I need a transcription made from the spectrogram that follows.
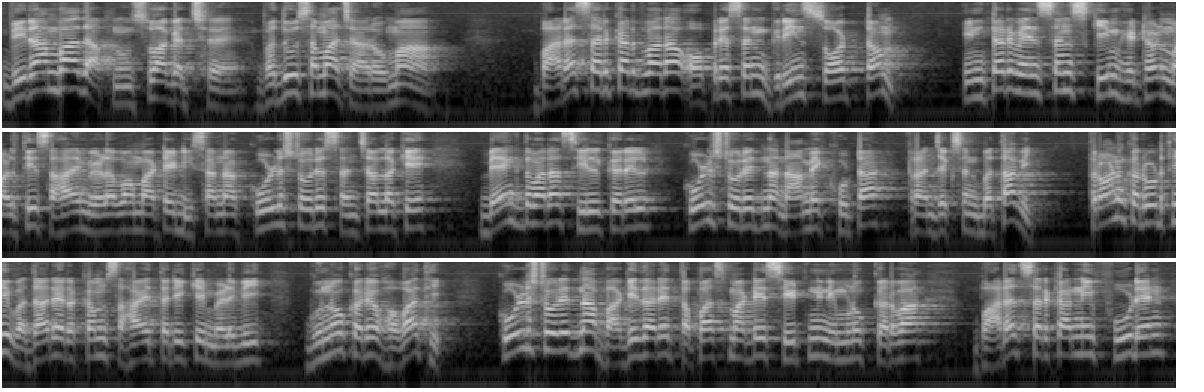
વિરામ બાદ આપનું સ્વાગત છે. વધુ સમાચારોમાં, ભારત સરકાર દ્વારા operation green short term intervention scheme હેઠળ મળતી સહાય મેળવવા માટે ડીસાના કોલ્ડ સ્ટોરેજ સંચાલકે બેંક દ્વારા સીલ કરેલ કોલ્ડ સ્ટોરેજના નામે ખોટા ટ્રાન્ઝેક્શન બતાવી ત્રણ કરોડથી વધારે રકમ સહાય તરીકે મેળવી ગુનો કર્યો હોવાથી કોલ્ડ સ્ટોરેજના ભાગીદારે તપાસ માટે સીટની નિમણૂક કરવા ભારત સરકારની ફૂડ એન્ડ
